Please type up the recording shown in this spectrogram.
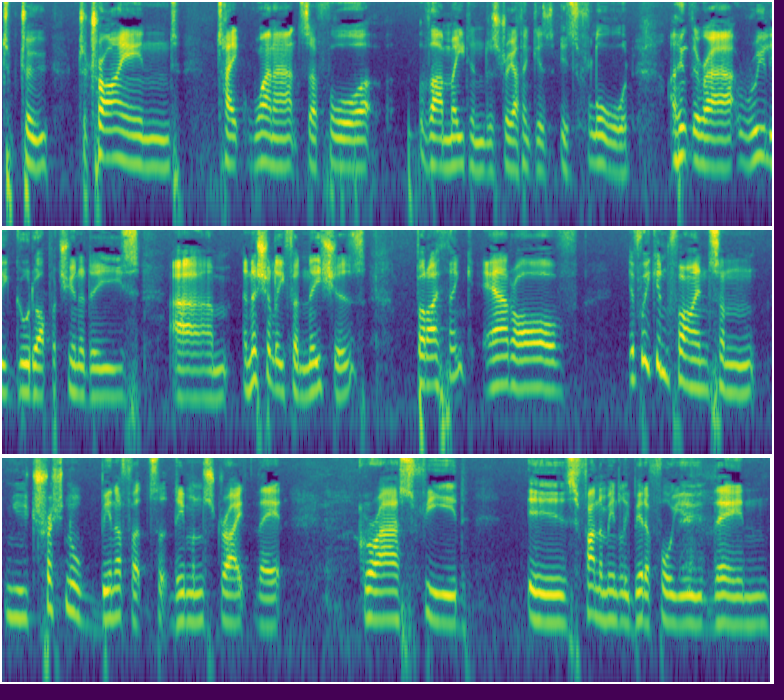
to, to, to try and take one answer for the meat industry, I think, is, is flawed. I think there are really good opportunities um, initially for niches, but I think out of if we can find some nutritional benefits that demonstrate that grass fed is fundamentally better for you than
